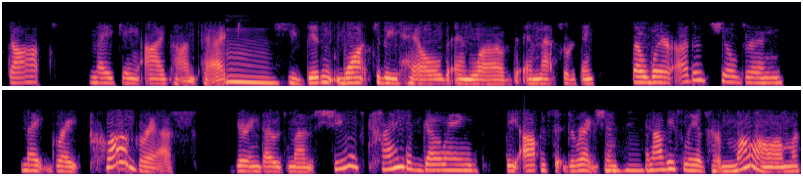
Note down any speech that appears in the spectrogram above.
stopped making eye contact. Mm. She didn't want to be held and loved and that sort of thing. So, where other children make great progress during those months, she was kind of going the opposite direction. Mhm. And obviously, as her mom,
